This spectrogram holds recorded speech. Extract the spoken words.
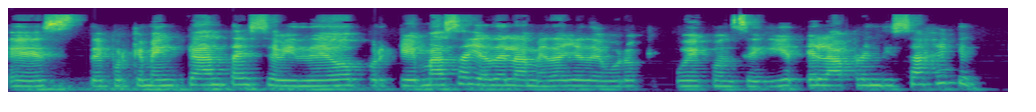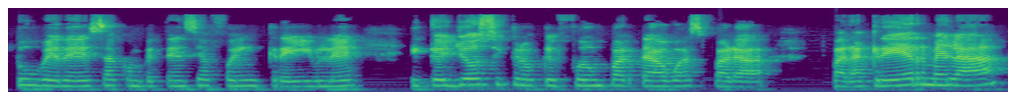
este, porque me encanta ese video, porque más allá de la medalla de oro que pude conseguir, el aprendizaje que tuve de esa competencia fue increíble y que yo sí creo que fue un parteaguas para, para creérmela,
